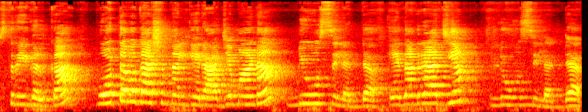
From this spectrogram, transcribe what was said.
സ്ത്രീകൾക്ക് വോട്ടവകാശം നൽകിയ രാജ്യമാണ് ന്യൂസിലൻഡ്. ഏതാണ് രാജ്യം? ന്യൂസിലൻഡ്.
